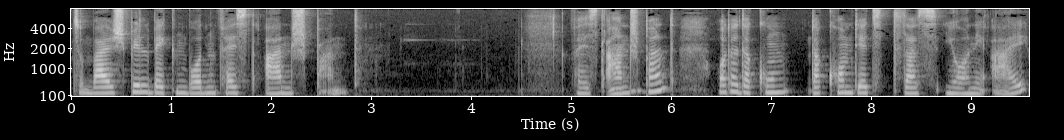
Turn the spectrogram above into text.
zum Beispiel Beckenboden fest anspannt. Fest anspannt oder da, kommt, da kommt jetzt das Yoni-Ei.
